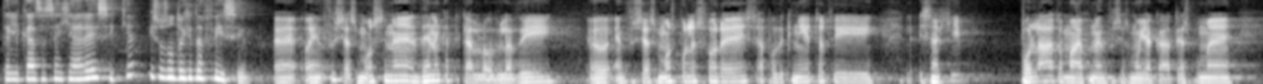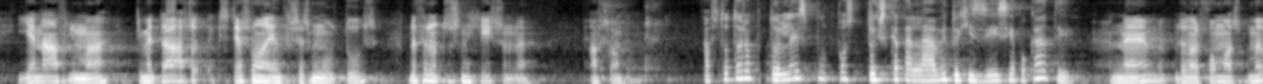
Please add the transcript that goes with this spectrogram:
τελικά σας έχει αρέσει και ίσως να το έχετε αφήσει; Ε, ο ενθουσιασμός είναι, δεν είναι κάτι καλό. Δηλαδή, ο ενθουσιασμός πολλές φορές αποδεικνύεται ότι στην αρχή πολλά άτομα έχουν ενθουσιασμό για κάτι. Ας πούμε, για ένα άθλημα και μετά αυτό, εξαιτίας του ενθουσιασμού τους δεν θέλουν να το συνεχίσουν. Αυτό. Αυτό τώρα που το λες, που, πώς το έχεις καταλάβει, το έχεις ζήσει από κάτι; Ναι, με τον αδελφό μου, ας πούμε,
